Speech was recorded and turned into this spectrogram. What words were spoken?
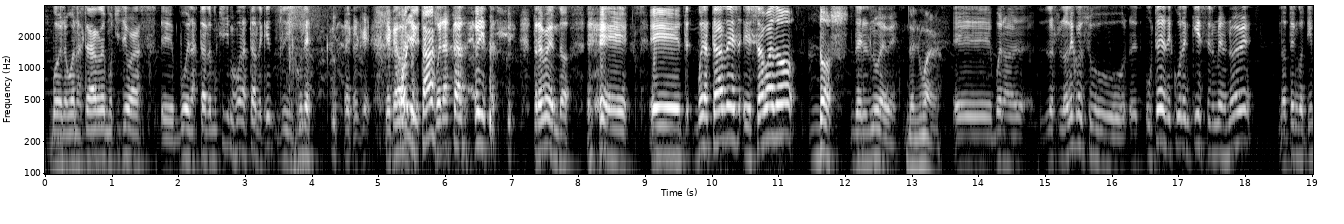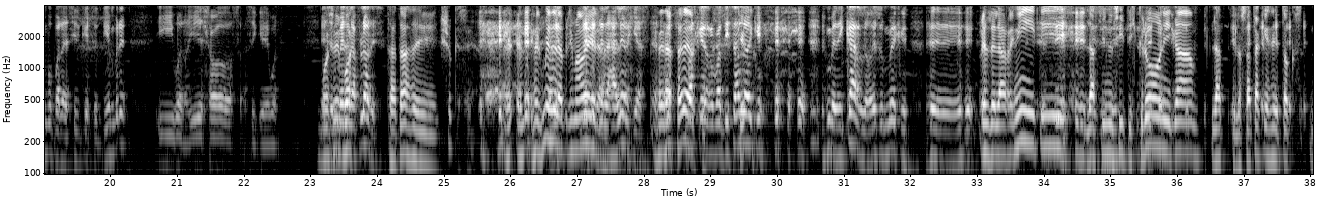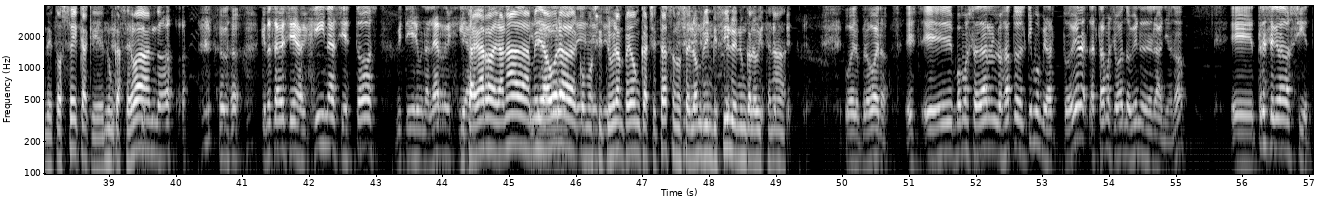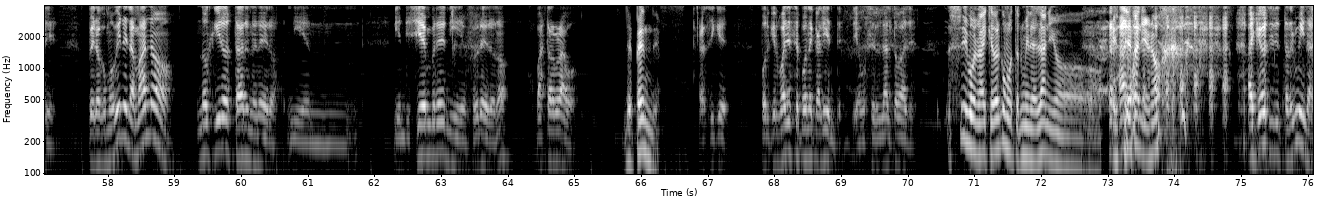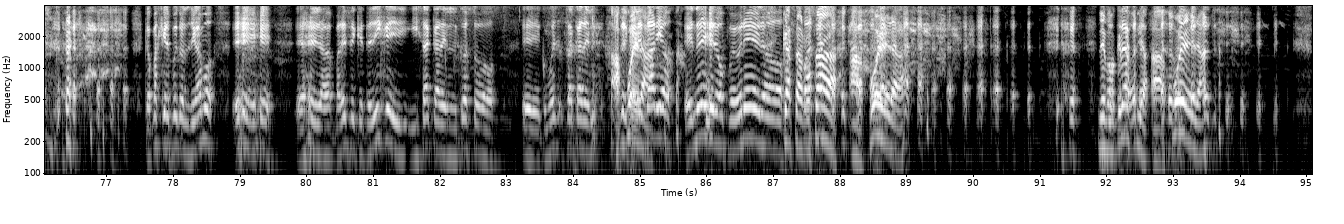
Bueno, buenas tardes, muchísimas eh, buenas tardes, muchísimas buenas tardes. Qué que acabo ¿Hoy de decir. estás? Buenas tardes, hoy estoy- tremendo. Eh, eh, buenas tardes, eh, sábado 2 del 9. Del 9. Eh, bueno, los- lo dejo en su... Ustedes descubren qué es el mes 9, no tengo tiempo para decir que es septiembre, y bueno, y es sábado 2, así que bueno. Es el mes de las flores. Tratás de, yo qué sé, el, el- el mes de la primavera. De, las alergias. De las Más alergias. que romantizarlo hay que medicarlo. Es un mes que... eh, El de la rinitis, Sí, sí, la sí, sinusitis crónica, la- los ataques de, tox- de tos seca que nunca se van. no, no, que no sabes si es angina, si es tos, viste, y es una alergia. Y te agarra de la nada media hora como si te hubieran pegado un cachetazo, no sé, el hombre invisible y nunca lo viste nada. Bueno, pero bueno, este, eh, vamos a dar los datos del tiempo. Mira, todavía la estamos llevando bien en el año, ¿no? Eh, 13 grados 7. Pero como viene la mano, no quiero estar en enero, ni en, ni en diciembre, ni en febrero, ¿no? Va a estar bravo. Depende. Así que, porque el valle se pone caliente, digamos, el Alto Valle. Sí, bueno, hay que ver cómo termina el año este año, ¿no? Hay que ver si se termina. Capaz que después cuando llegamos eh, eh, aparece el que te dije y, y saca del coso, eh, como es, saca del, del calendario enero, febrero. Casa Rosada, afuera. Democracia, afuera.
